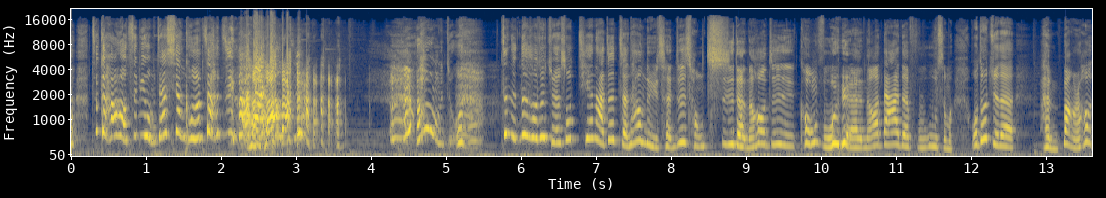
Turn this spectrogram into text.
这个好好吃，比我们家巷口的炸鸡还好吃。然后我们就我真的那时候就觉得说，天哪，这整趟旅程就是从吃的，然后就是空服员，然后大家的服务什么，我都觉得很棒。然后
